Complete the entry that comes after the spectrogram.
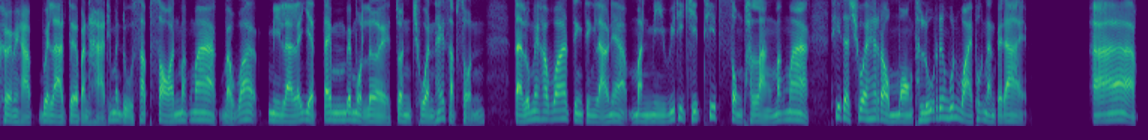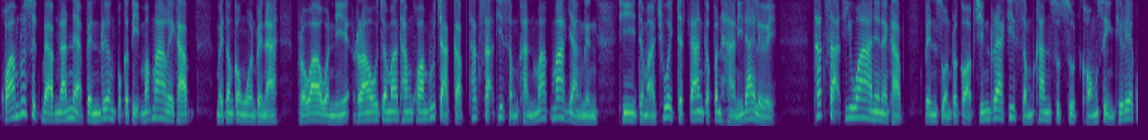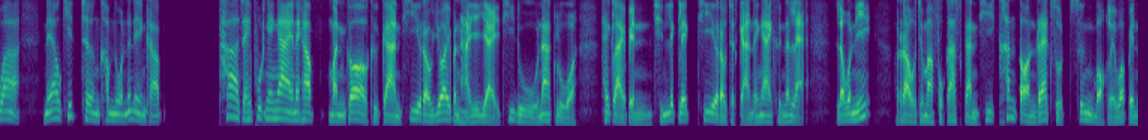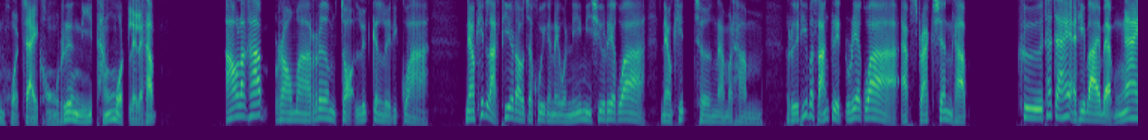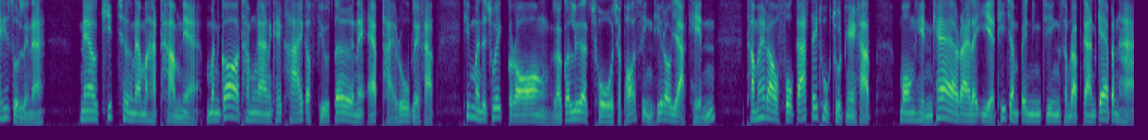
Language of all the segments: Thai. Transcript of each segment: เคยไหมครับ เวลาเจอปัญหาที่มันดูซับซ้อนมากๆ แบบว่ามีรายละเอียดเต็มไปหมดเลย จนชวนให้สับสน แต่รู้ไหมครับว่าจริง ๆ แล้วเนี่ยมันมีวิธีคิดที่ทรงพลังมากๆ ที่จะช่วยให้เรามองทะลุเรื่องวุ่นวายพวกนั้นไปได้อ่าความรู้สึกแบบนั้นเนี่ยเป็นเรื่องปกติมากๆเลยครับ ไม่ต้องกังวลไปนะ เพราะว่าวันนี้เราจะมาทำความรู้จักกับทักษะที่สำคัญมากๆอย่างหนึ่งที่จะมาช่วยจัดการกับปัญหานี้ได้เลย ทักษะที่ว่าเนี่ยนะครับ เป็นส่วนประกอบชิ้นแรกที่สำคัญสุดๆ ของสิ่งที่เรียกว่า แนวคิดเชิงคำนวณนั่นเองครับ ถ้าจะให้พูดง่าย ๆนะครับ มันก็คือการที่เราย่อยปัญหาใหญ่ๆ ที่ดูน่ากลัว ให้กลายเป็นชิ้นเล็กๆ ที่เราจัดการได้ง่ายขึ้นนั่นแหละ แล้ววันนี้เราจะมาโฟกัสกันที่ขั้นตอนแรกสุด ซึ่งบอกเลยว่าเป็นหัวใจของเรื่องนี้ทั้งหมดเลยแหละครับ เอาละครับ เรามาเริ่มเจาะลึกกันเลยดีกว่า แนวคิดหลักที่เราจะคุยกันในวันนี้มีชื่อเรียกว่า แนวคิดเชิงนามธรรม หรือที่ภาษาอังกฤษเรียกว่า abstraction ครับ คือถ้าจะให้อธิบายแบบง่ายที่สุดเลยนะ แนวคิดเชิงนามหัตธรรมเนี่ยมันก็ทำงานคล้ายๆ กับฟิลเตอร์ในแอปถ่ายรูปเลยครับ ที่มันจะช่วยกรอง แล้วก็เลือกโชว์เฉพาะสิ่งที่เราอยากเห็นทำให้เราโฟกัสได้ถูกจุดไงครับ มองเห็นแค่รายละเอียดที่จำเป็นจริง ๆสำหรับการแก้ปัญหา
